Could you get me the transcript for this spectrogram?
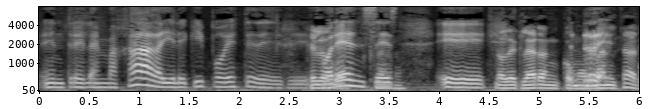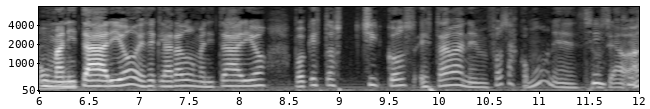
entre la embajada y el equipo este de, forenses. Eh, lo declaran como humanitario. Humanitario, es declarado humanitario, porque estos chicos estaban en fosas comunes. o sea,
